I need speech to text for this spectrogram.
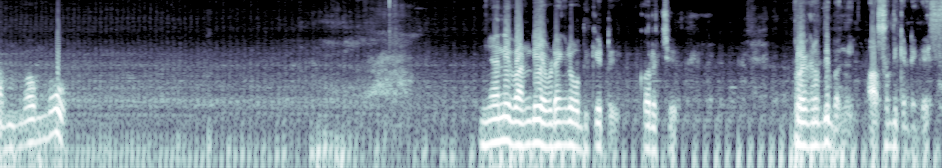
അമ്പമ്പോ. ഞാൻ ഈ വണ്ടി എവിടെയെങ്കിലും ഒതുക്കിയിട്ട് കുറച്ച് പ്രകൃതി ഭംഗി ആസ്വദിക്കട്ടെ ഗൈസ്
